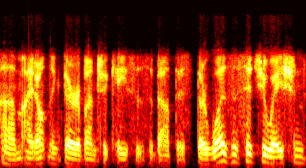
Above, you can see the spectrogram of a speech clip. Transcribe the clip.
Um, I don't think there are a bunch of cases about this. There was a situation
